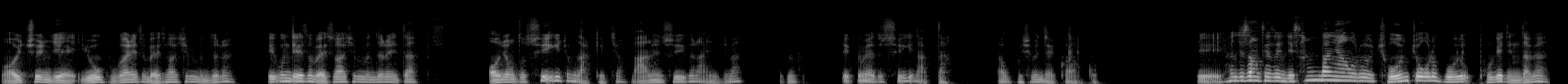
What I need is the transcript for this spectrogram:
뭐 얼추 이제 요 구간에서 매수하신 분들은 세 군데에서 매수하신 분들은 일단 어느 정도 수익이 좀 났겠죠. 많은 수익은 아니지만 그래도 조금이라도 수익이 났다라고 보시면 될 것 같고 예, 현재 상태에서 이제 상방향으로 좋은 쪽으로 보, 보게 된다면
